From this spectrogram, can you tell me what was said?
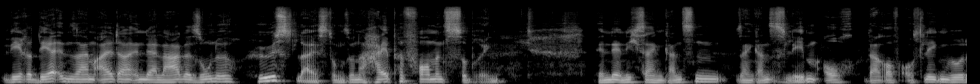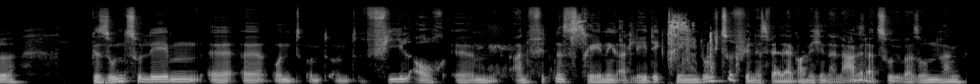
wäre der in seinem Alter in der Lage, so eine Höchstleistung, so eine High Performance zu bringen, wenn der nicht seinen ganzen, sein ganzes Leben auch darauf auslegen würde, gesund zu leben äh, äh, und, und, und viel auch ähm, an Fitnesstraining, Athletiktraining durchzuführen. Das wäre er gar nicht in der Lage dazu, über so einen langen,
